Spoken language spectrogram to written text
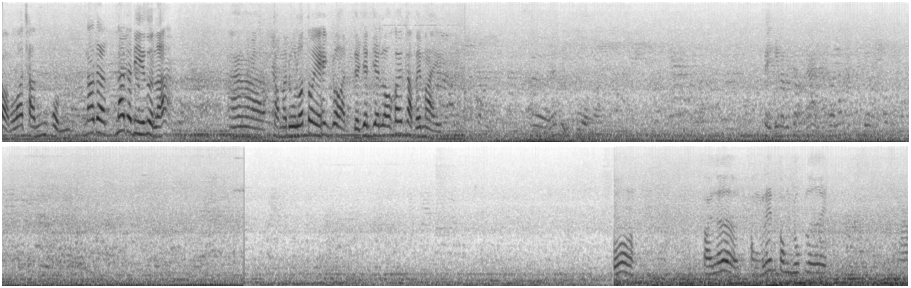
ก่อนเพราะว่าชั้นผมน่าจะน่าจะดีสุดละกลับมาดูรถตัวเองก่อน เดี๋ยวเย็นๆเราค่อยกลับไปใหม่ แต่จริงเราไปจอดได้นะเพราะว่าเครื่อง โอ้ไฟเลอร์ของเล่นตรงยุคเลยอ่า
